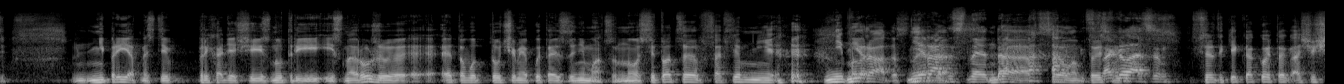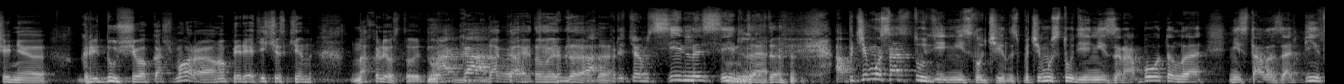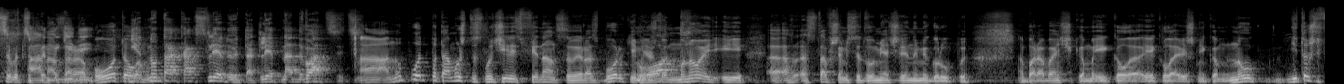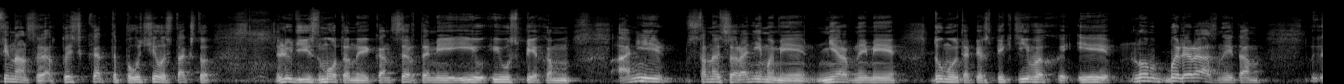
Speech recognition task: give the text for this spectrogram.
неприятности, приходящие изнутри и снаружи, э, это вот то, чем я пытаюсь заниматься. Но ситуация совсем не, не, не радостная. Не радостная, да. да. Да, в целом. То есть, Согласен все-таки какое-то ощущение грядущего кошмара, оно периодически нахлестывает. Накатывает. Докатывает, да, да. Причем сильно-сильно. Да, да. А почему со студией не случилось? Почему студия не заработала, не стала записываться? Она заработала. Нет, ну так как следует, так лет на 20. А, ну вот потому что случились финансовые разборки между вот. мной и а, оставшимися двумя членами группы, барабанщиком и клавишником. Ну, не то, что финансовые, а то есть как-то получилось так, что люди, измотанные концертами и, и успехом, они становятся ранимыми, нервными, думают о перспективах. И, ну, были разные там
